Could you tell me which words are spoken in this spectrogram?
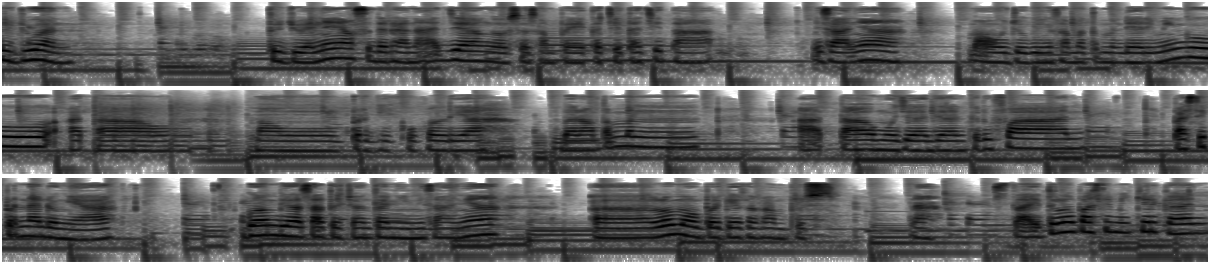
tujuan tujuannya yang sederhana aja nggak usah sampai ke cita-cita. Misalnya mau jogging sama temen di hari minggu atau mau pergi ke kuliah bareng temen atau mau jalan-jalan ke Dufan. Pasti pernah dong ya. Gue ambil satu contoh nih misalnya uh, lo mau pergi ke kampus. Nah setelah itu lo pasti mikir kan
